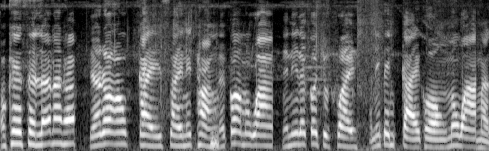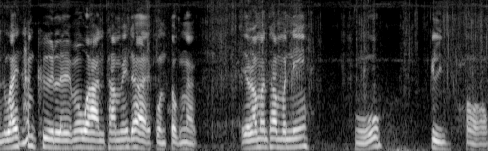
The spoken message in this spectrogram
โอเคเสร็จแล้วนะครับ เดี๋ยวเราเอาไก่ใส่ในถังแล้วก็มาวางในนี้แล้วก็จุดไฟ อันนี้เป็นไก่ของเมื่อวานหมักไว้ทั้งคืนเลยเมื่อวานทำไม่ได้ฝนตกหนัก เดี๋ยวเรามาทำวันนี้หูกลิ่นหอม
